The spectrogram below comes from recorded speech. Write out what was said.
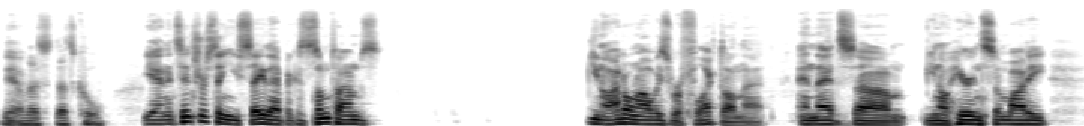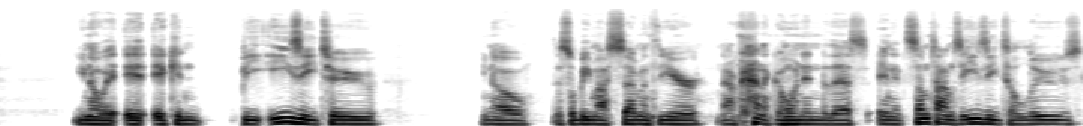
Yeah. that's that's cool. Yeah. And it's interesting you say that because sometimes, you know, I don't always reflect on that. And that's, um, you know, hearing somebody, you know, it, it, it can be easy to, you know, this will be my seventh year now, kind of going into this. And it's sometimes easy to lose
